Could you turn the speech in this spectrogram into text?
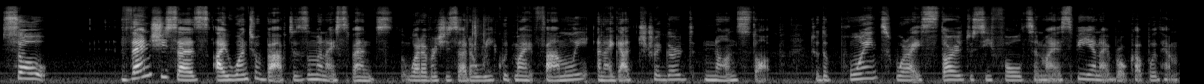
So then she says i went to baptism and i spent whatever she said a week with my family and i got triggered nonstop to the point where I started to see faults in my SP and I broke up with him.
